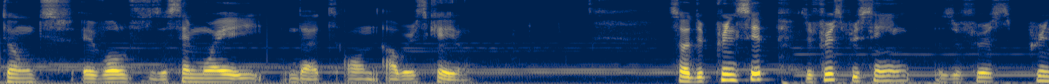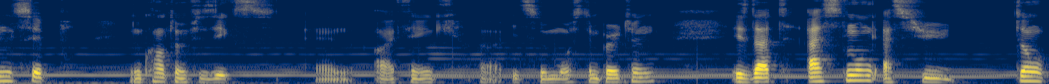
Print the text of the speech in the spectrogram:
don't evolve the same way that on our scale. So the principle, the first principle, the first principle in quantum physics, and I think uh, it's the most important, is that as long as you don't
